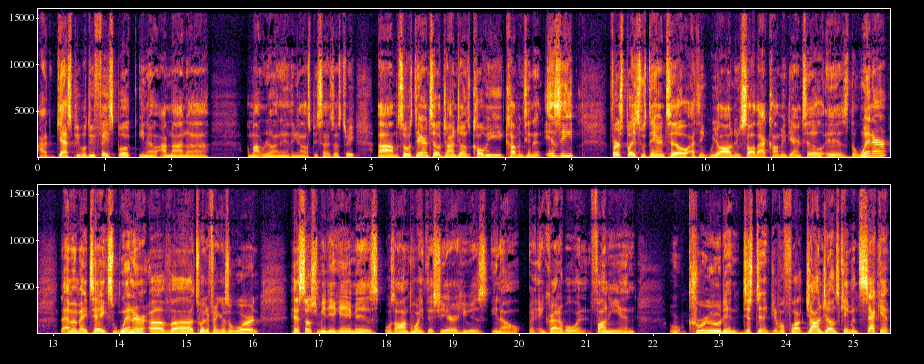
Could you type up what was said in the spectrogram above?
I guess people do Facebook. You know, I'm not uh I'm not real on anything else besides those three. Um, so it was Darren Till, Jon Jones, Colby Covington, and Izzy. First place was Darren Till. I think we all knew saw that coming. Darren Till is the winner, the MMA takes winner of uh, Twitter Fingers Award. His social media game is was on point this year. He was you know incredible and funny and crude and just didn't give a fuck. Jon Jones came in second.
